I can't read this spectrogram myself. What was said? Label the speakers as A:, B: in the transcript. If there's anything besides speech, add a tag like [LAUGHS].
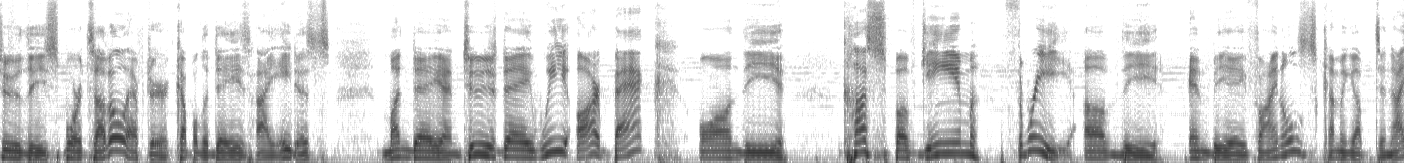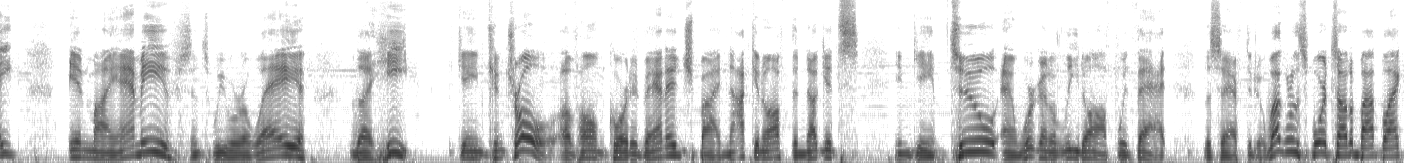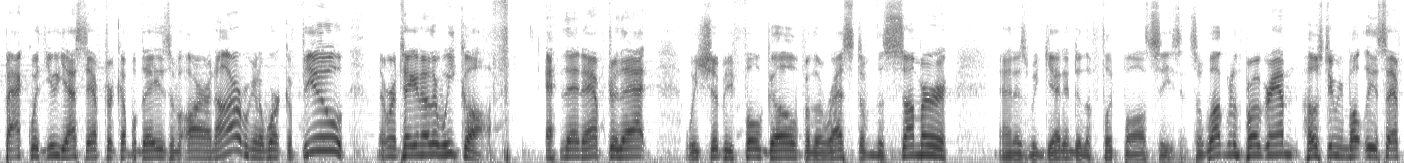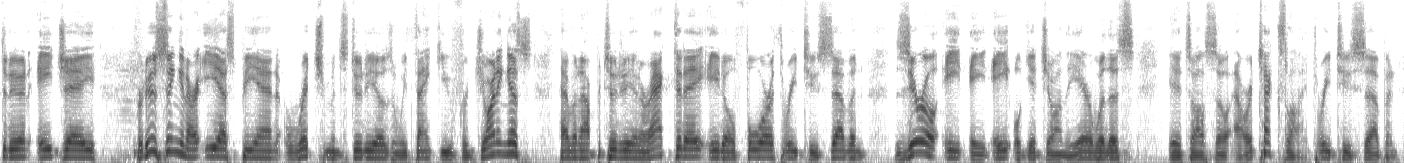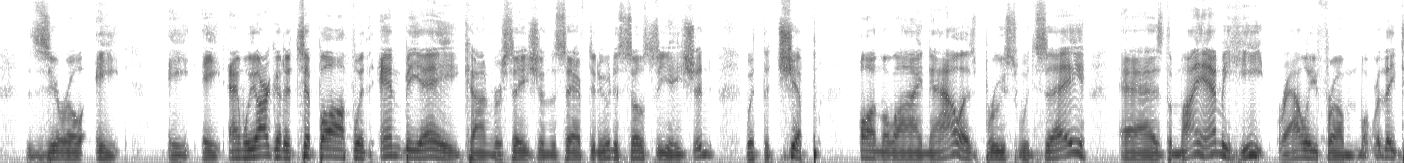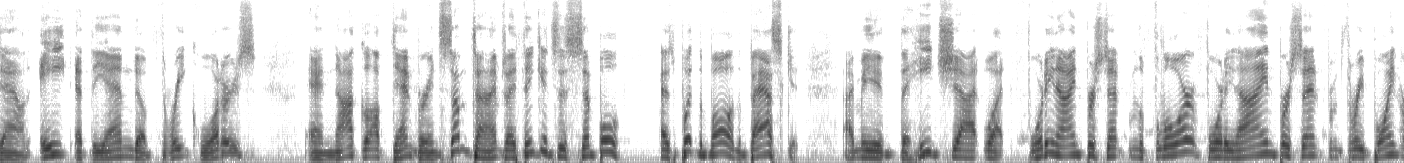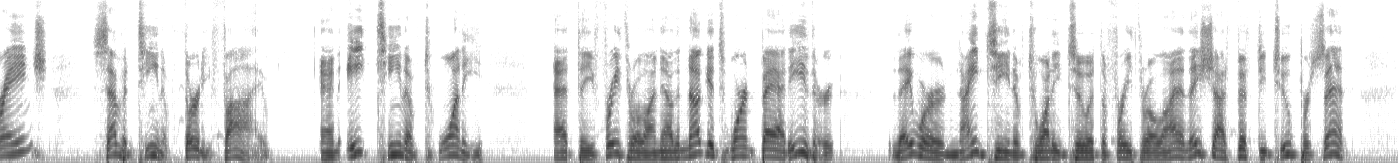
A: to the Sports Huddle after a couple of days hiatus. Monday and Tuesday, we are back on the cusp of game three of the NBA Finals coming up tonight in Miami. Since we were away, the Heat gained control of home court advantage by knocking off the Nuggets in game two, and we're going to lead off with that this afternoon. Welcome to the Sports Huddle. Bob Black back with you. Yes, after a couple days of R and R, we're going to work a few. Then we're going to take another week off, [LAUGHS] and then after that, we should be full go for the rest of the summer. And as we get into the football season, so welcome to the program. Hosting remotely this afternoon, AJ producing in our ESPN Richmond studios, and we thank you for joining us. Have an opportunity to interact today, 804 327 0888. We'll get you on the air with us. It's also our text line, 327 0888. And we are going to tip off with NBA conversation this afternoon, association with the chip on the line now, as Bruce would say, as the Miami Heat rally from what were they down? Eight at the end of three quarters and knock off Denver. And sometimes I think it's as simple as putting the ball in the basket. I mean, the Heat shot, what, 49% from the floor, 49% from three point range, 17 of 35, and 18 of 20 at the free throw line. Now, the Nuggets weren't bad either. They were 19 of 22 at the free throw line, and they shot 52%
